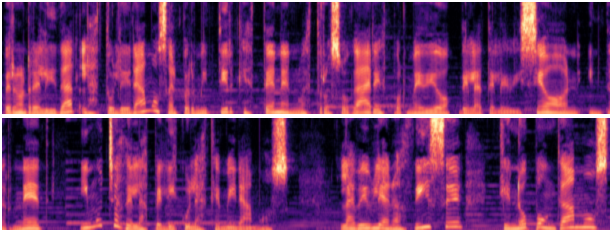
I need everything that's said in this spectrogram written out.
pero en realidad las toleramos al permitir que estén en nuestros hogares por medio de la televisión, internet y muchas de las películas que miramos. La Biblia nos dice que no pongamos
